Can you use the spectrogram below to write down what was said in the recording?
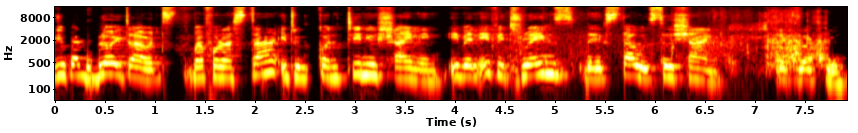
you can blow it out. But for a star it will continue shining. Even if it rains the star will still shine. Exactly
